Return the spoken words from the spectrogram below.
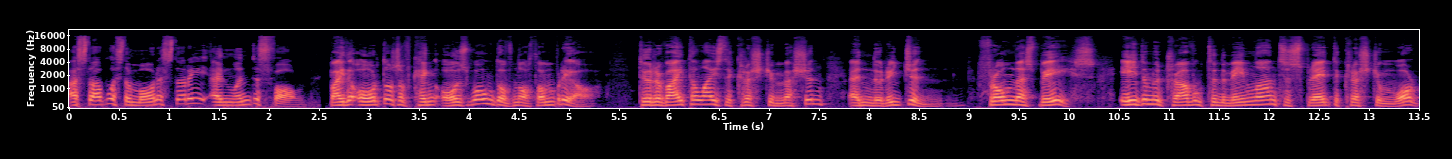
established a monastery in Lindisfarne by the orders of King Oswald of Northumbria to revitalise the Christian mission in the region. From this base, Aidan would travel to the mainland to spread the Christian word.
